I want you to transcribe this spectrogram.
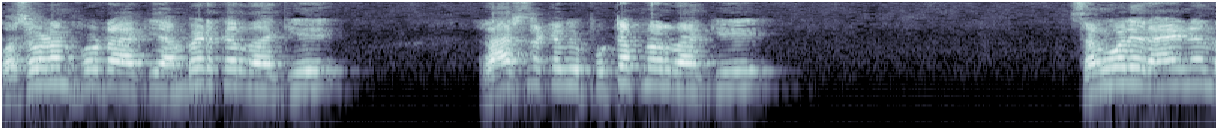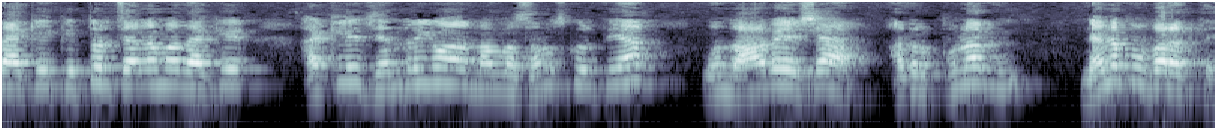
ಬಸವಣ್ಣನ ಫೋಟೋ ಹಾಕಿ, ಅಂಬೇಡ್ಕರ್ದು ಹಾಕಿ, ರಾಷ್ಟ್ರಕವಿ ಪುಟ್ಟಪ್ಪನವ್ರದ್ದು ಹಾಕಿ, ಸಂಗೊಳ್ಳಿ ರಾಯಣ್ಣಂದು ಹಾಕಿ, ಕಿತ್ತೂರು ಚೆನ್ನಮ್ಮದ್ ಹಾಕಿ ಅಟ್ಲೀಸ್ಟ್ ಜನರಿಗೂ ನಮ್ಮ ಸಂಸ್ಕೃತಿಯ ಒಂದು ಆವೇಶ ಅದರ ಪುನರ್ ನೆನಪು ಬರುತ್ತೆ.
